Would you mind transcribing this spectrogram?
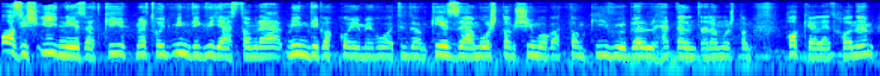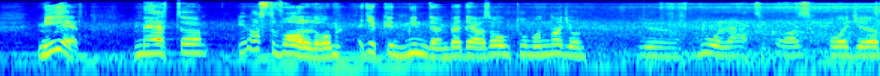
az is így nézett ki, mert hogy mindig vigyáztam rá, mindig akkor én még volt időm, kézzel mostam, simogattam, kívül-belül hetelente nem mostam, ha kellett, ha nem. Miért? Mert uh, én azt vallom, egyébként mindenben, de az autómon nagyon uh, jól látszik az, hogy, uh,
